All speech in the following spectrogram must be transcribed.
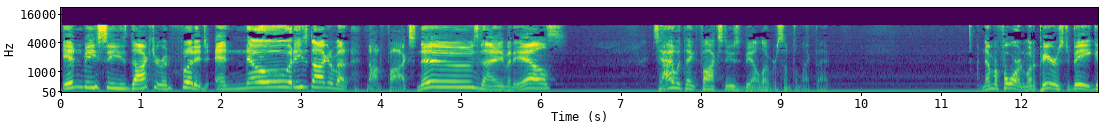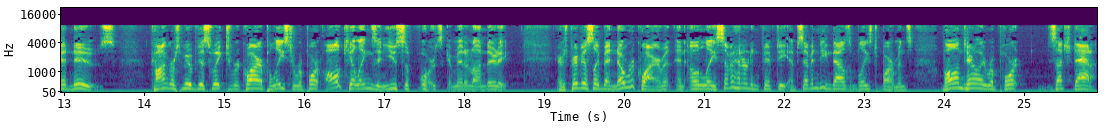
NBC's doctoring footage, and nobody's talking about it. Not Fox News, not anybody else. See, I would think Fox News would be all over something like that. Number four, and what appears to be good news. Congress moved this week to require police to report all killings and use of force committed on duty. There has previously been no requirement, and only 750 of 17,000 police departments voluntarily report such data.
